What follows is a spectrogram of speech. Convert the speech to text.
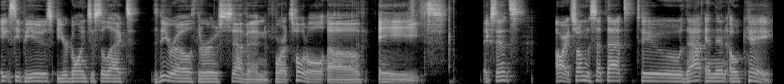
eight CPUs, you're going to select zero through seven for a total of eight. Make sense? All right, so I'm going to set that to that and then okay.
